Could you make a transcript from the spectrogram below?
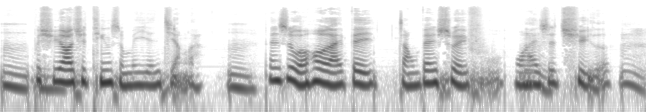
嗯，不需要去听什么演讲啊。嗯，但是我后来被长辈说服，我还是去了。嗯，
